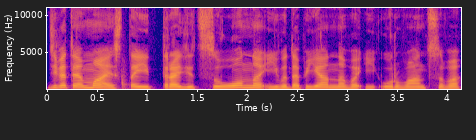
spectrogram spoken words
9 мая стоит традиционно и Водопьянного, и Урванцева.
